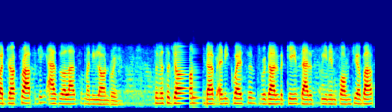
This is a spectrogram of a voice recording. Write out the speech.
for drug trafficking as well as for money laundering. So, Mr. John, do you have any questions regarding the case that has been informed to you about?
